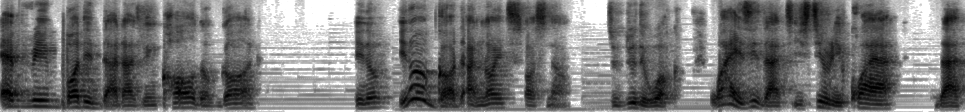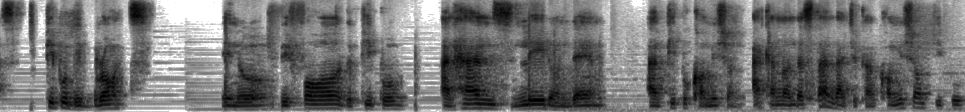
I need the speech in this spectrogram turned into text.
everybody that has been called of God. You know, you know, God anoints us now to do the work. Why is it that you still require that people be brought, you know, before the people and hands laid on them and people commission. I can understand that you can commission people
